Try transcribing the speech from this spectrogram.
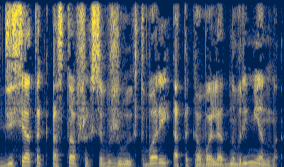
Десяток оставшихся в живых тварей атаковали одновременно.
